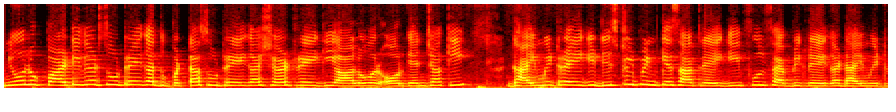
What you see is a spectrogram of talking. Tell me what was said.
New look party wear suit रहेगा, दुपट्टा सूट रहेगा शर्ट रहेगी ऑल ओवर ऑर्गेंजा की। ढाई मीटर रहेगी डिजिटल प्रिंट के साथ रहेगी फुल फैब्रिक रहेगा, ढाई मीटर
